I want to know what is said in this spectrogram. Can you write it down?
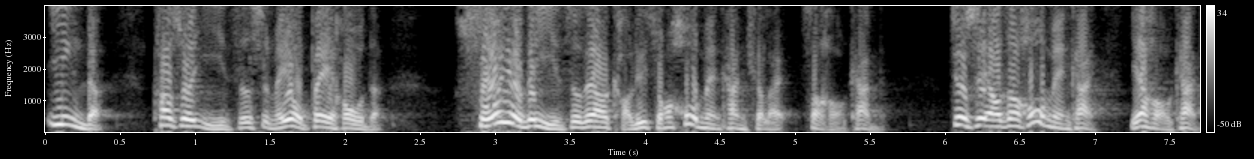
硬的。他说椅子是没有背后的，所有的椅子都要考虑从后面看出来是好看的，就是要从后面看也好看。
